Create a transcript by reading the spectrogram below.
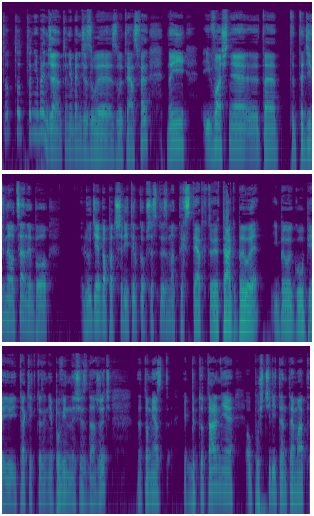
to, to, to nie będzie, to nie będzie zły, zły transfer. No i, i właśnie y, te, te, te dziwne oceny, bo ludzie chyba patrzyli tylko przez pryzmat tych strat, które tak były i były głupie i takie, które nie powinny się zdarzyć. Natomiast jakby totalnie opuścili ten temat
